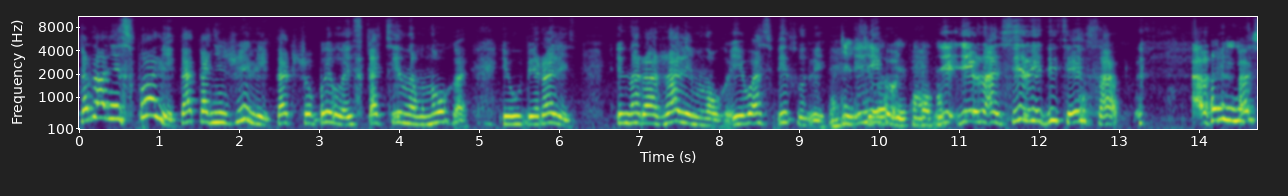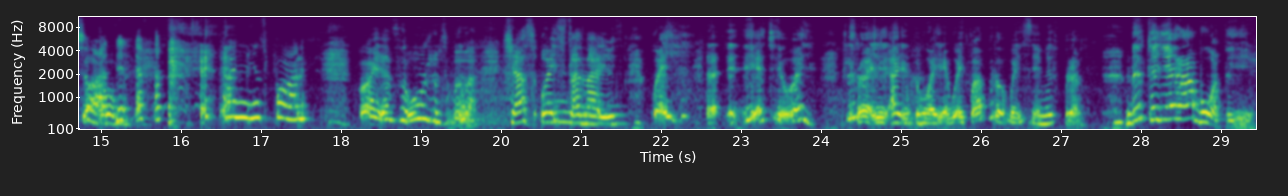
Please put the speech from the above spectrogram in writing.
Когда они спали, как они жили, как что было, и скотина много, и убирались, и нарожали много, и воспитывали. И не- человек могут. не, не носили детей в сад. Они не А спали. Они не спали. Ой, это ужас было. Сейчас, ой, становлюсь. Ой, дети, ой, трое, ай, двое. Ой, попробуй с ними справиться. Да ты не работаешь.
